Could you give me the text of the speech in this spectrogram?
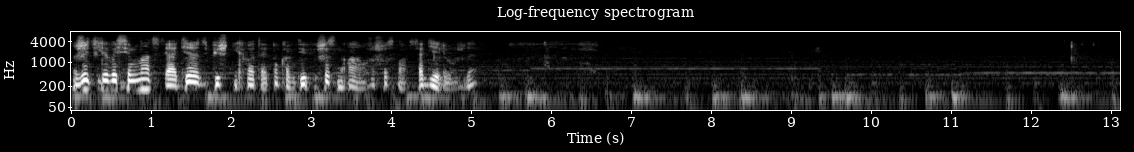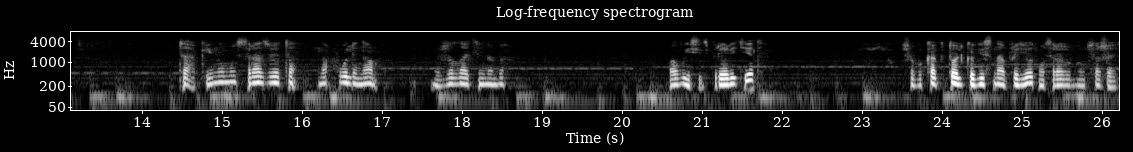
Жители 18, а одежды пишет не хватает. Ну как, 16, а, уже 16, одели уже, да? Так, ну мы сразу это на поле нам желательно бы повысить приоритет, чтобы как только весна придет, мы сразу будем сажать.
